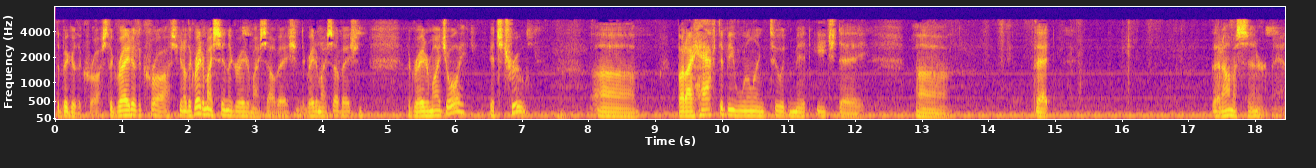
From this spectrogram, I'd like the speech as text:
The bigger the cross. The greater the cross. You know, the greater my sin, the greater my salvation. The greater my salvation, the greater my joy. It's true. Uh, but I have to be willing to admit each day uh, that that I'm a sinner, man.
